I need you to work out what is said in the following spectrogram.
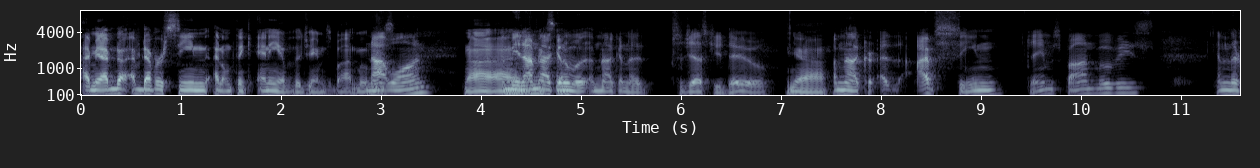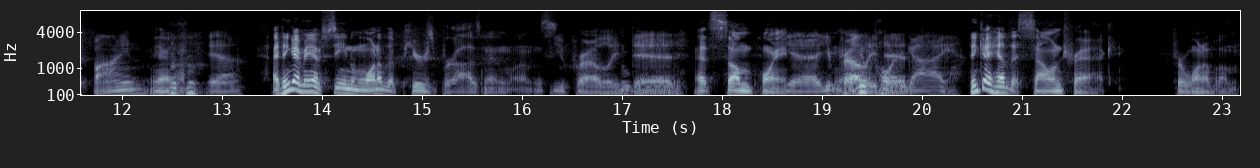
I mean, I've no, I've never seen. I don't think any of the James Bond movies. Not one. Nah, I mean, I'm not so. gonna. I'm not gonna suggest you do. Yeah. I'm not. I've seen James Bond movies, and they're fine. Yeah. Yeah, I think I may have seen one of the Pierce Brosnan ones you probably did. at some point. Yeah, you Yeah. probably you poor did. guy. I think I had the soundtrack for one of them.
